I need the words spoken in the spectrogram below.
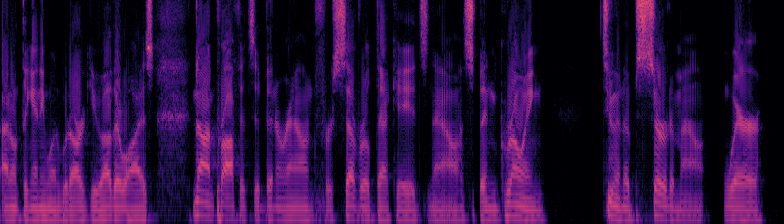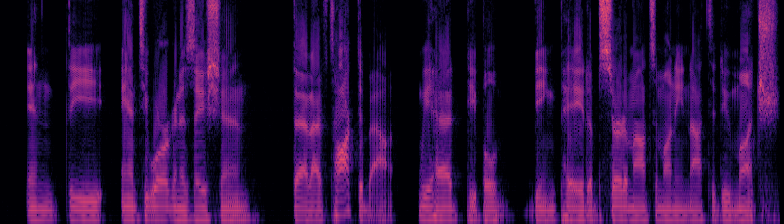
I don't think anyone would argue otherwise. Nonprofits have been around for several decades now. It's been growing to an absurd amount where in the anti-war organization that I've talked about, we had people being paid absurd amounts of money not to do much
